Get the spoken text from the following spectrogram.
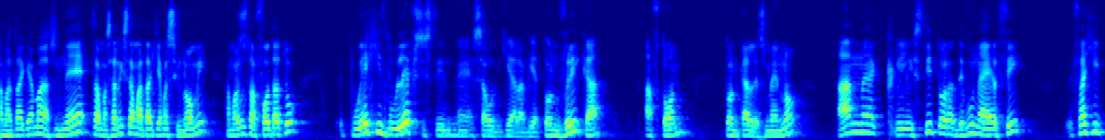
Τα ματάκια μας. Ναι, θα μας ανοίξει τα ματάκια μας, συγγνώμη, θα μας δώσει τα φώτα του που έχει δουλέψει στην ε, Σαουδική Αραβία. Τον βρήκα αυτόν, τον καλεσμένο. Αν ε, κλειστεί το ραντεβού να έρθει, θα έχει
